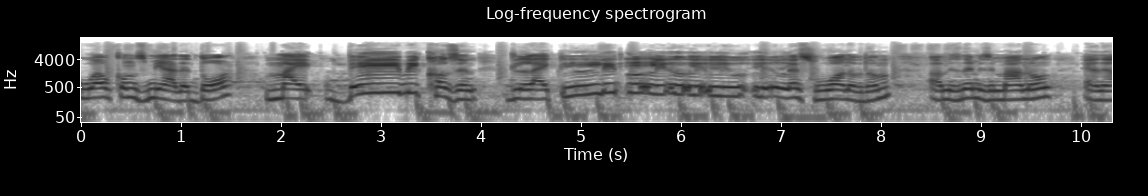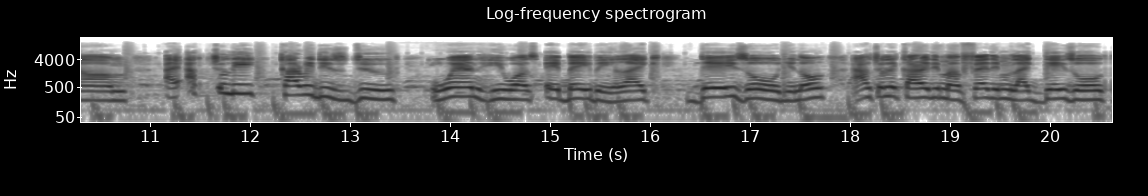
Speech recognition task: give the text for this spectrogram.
welcomes me at the door? My baby cousin, like little, little, little, littlest one of them. Um, his name is Emmanuel, and um, I actually carried this dude when he was a baby, like days old, you know. I actually carried him and fed him like days old.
